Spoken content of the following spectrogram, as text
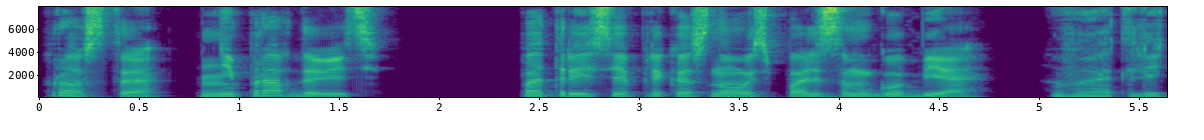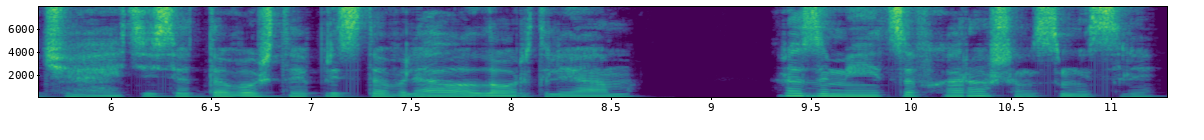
Просто, не правда ведь? Патрисия прикоснулась пальцем к губе. Вы отличаетесь от того, что я представляла, лорд Лиам. Разумеется, в хорошем смысле.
